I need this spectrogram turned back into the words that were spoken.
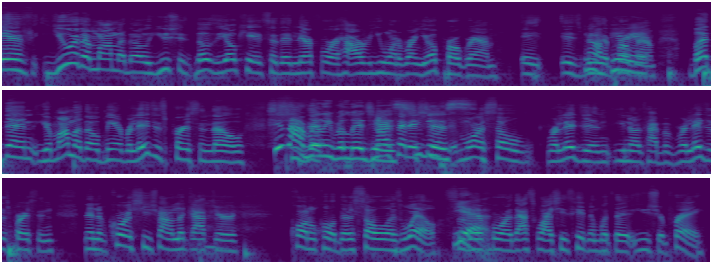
if you are the mama though, you should those are your kids. So then, therefore, however you want to run your program, it is being No, the period. program. But then your mama though, being a religious person though, She's not a- really religious. Not that She's she's just- more so religion, you know, type of religious person. Then of course she's trying to look after, quote unquote, their soul as well. So Yeah. therefore, that's why she's hitting them with the "you should pray."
